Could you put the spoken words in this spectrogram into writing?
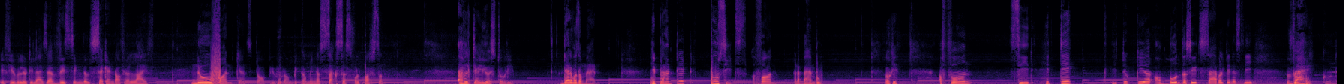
if you will utilize every single second of your life. No one can stop you from becoming a successful person. I will tell you a story. There was a man. He planted two seeds, a fern and a bamboo. Okay? A fern seed, he take he took care of both the seeds simultaneously very good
